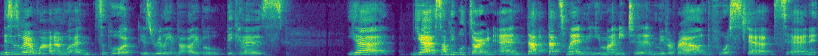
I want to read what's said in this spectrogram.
this is where one-on-one support is really invaluable because, yeah, yeah, some people don't, and that that's when you might need to move around the four steps, and it,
